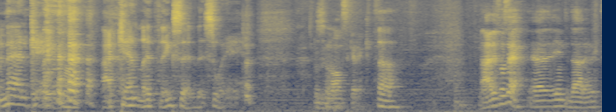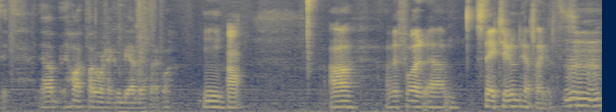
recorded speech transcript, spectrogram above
man cave. I can't let things end this way. Då blir man avskräckt. Ja. Nej, vi får se. Jag är inte där än riktigt. Jag har ett par år säkert att bearbeta det på. Mm. ja. Ja, vi får um, stay tuned helt enkelt. Mm,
